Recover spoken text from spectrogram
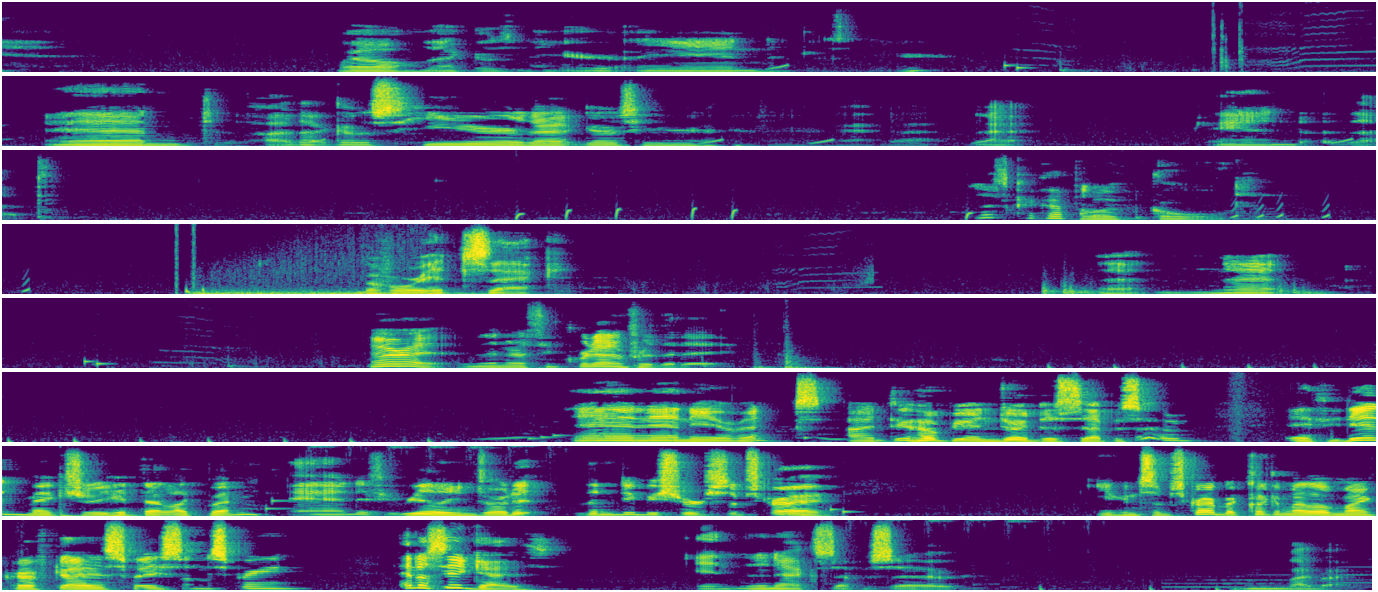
Well, that goes in here, and that goes in here. And uh, that goes here, that goes here, that goes here, that, that, that, and that. Let's cook up a little gold before we hit the sack. That and that. Alright, and then I think we're done for the day. In any event, I do hope you enjoyed this episode. If you did, make sure you hit that like button, and if you really enjoyed it, then do be sure to subscribe. You can subscribe by clicking my little Minecraft guy's face on the screen, and I'll see you guys in the next episode. Bye bye.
